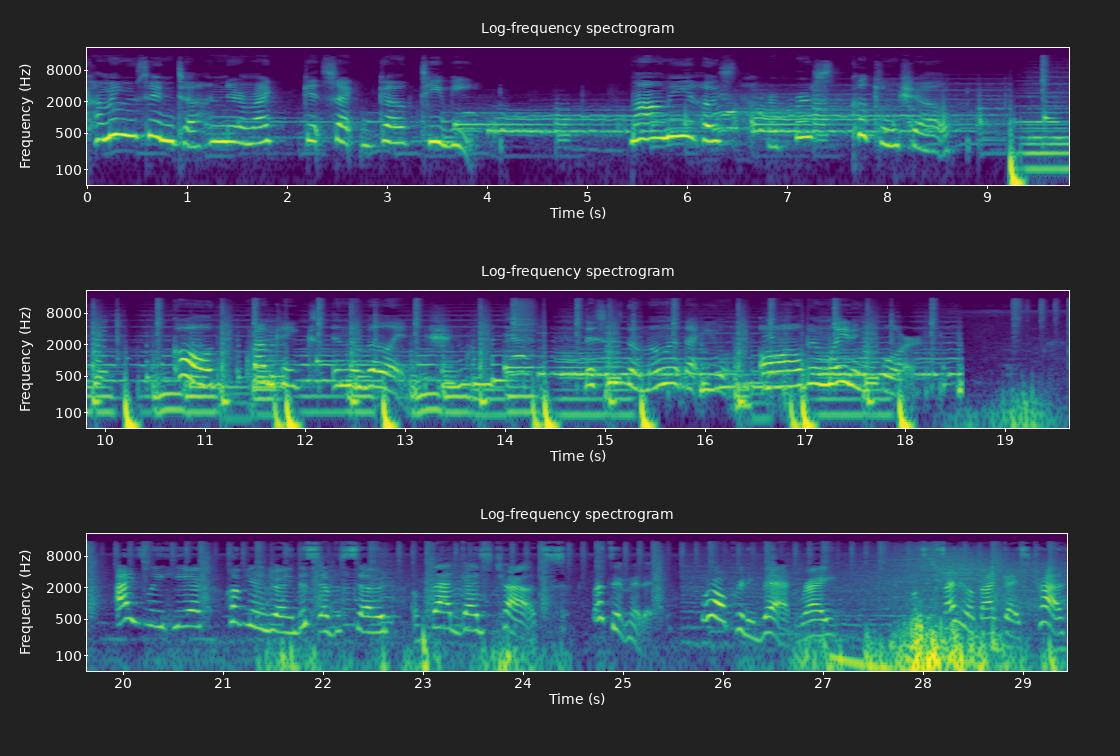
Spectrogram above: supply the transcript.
Coming soon to Under Market Set Go TV. Mommy hosts her first cooking show called Crab Cakes in the Village. This is the moment all been waiting for. Isley here. Hope you're enjoying this episode of Bad Guys Tryouts. Let's admit it. We're all pretty bad, right? What's exciting about Bad Guys Tryouts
